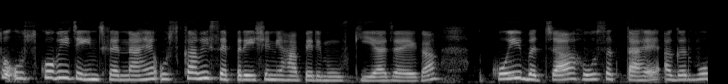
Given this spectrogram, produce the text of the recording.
तो उसको भी चेंज करना है, उसका भी सेपरेशन यहाँ पे रिमूव किया जाएगा। कोई बच्चा हो सकता है, अगर वो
